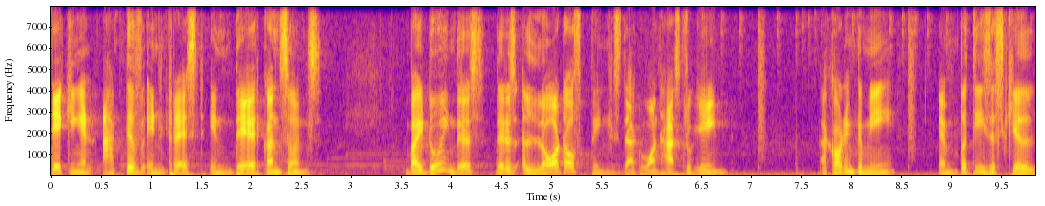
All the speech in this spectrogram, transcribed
taking an active interest in their concerns. By doing this, there is a lot of things that one has to gain. According to me, empathy is a skill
